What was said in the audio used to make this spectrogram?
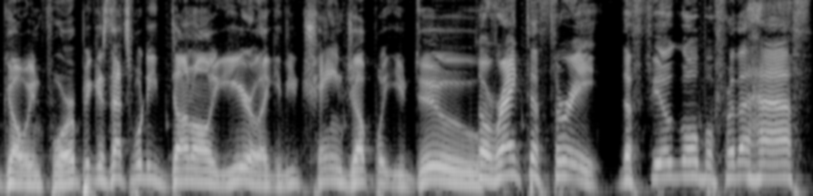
going for it because that's what he'd done all year. Like if you change up what you do, So rank the three the field goal before the half,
